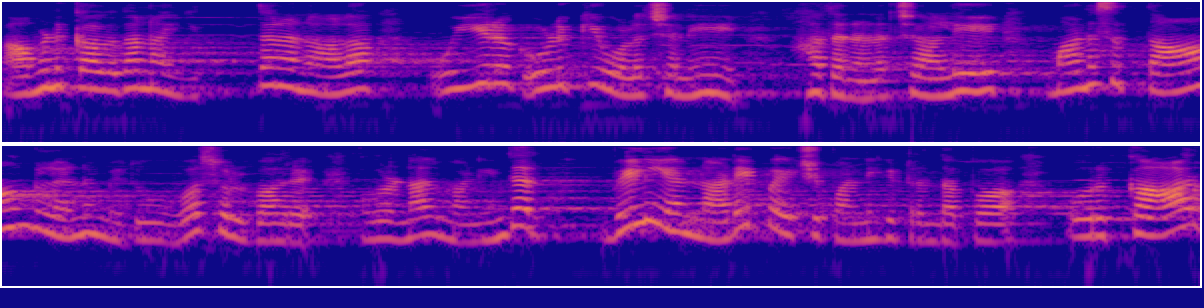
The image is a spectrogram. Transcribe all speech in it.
அவனுக்காக தான் நான் இத்தனை நாளாக உயிரை உலுக்கி உழைச்சனே அதை நினச்சாலே மனசு தாங்கலைன்னு மெதுவாக சொல்வார். ஒரு நாள் மனிதர் வெளியே நடைப்பயிற்சி பண்ணிக்கிட்டு இருந்தப்போ ஒரு கார்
